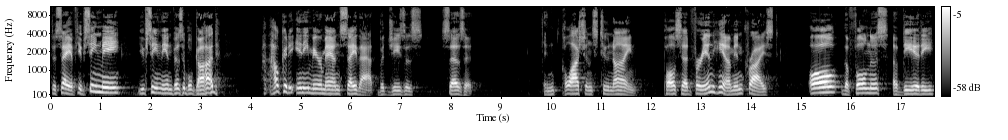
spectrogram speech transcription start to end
To say, if you've seen me, you've seen the invisible God. How could any mere man say that? But Jesus says it. In Colossians 2 9, Paul said, For in him, in Christ, all the fullness of deity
